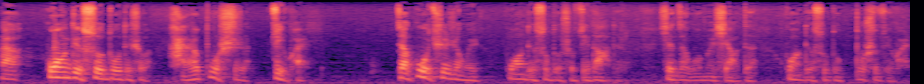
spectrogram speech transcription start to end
的，啊，光的速度的时候还不是最快，在过去认为光的速度是最大的了，现在我们晓得光的速度不是最快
